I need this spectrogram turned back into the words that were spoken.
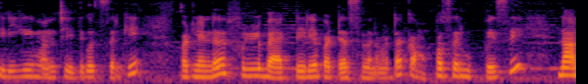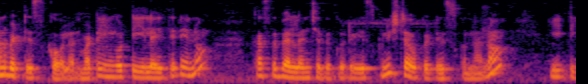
తిరిగి మన చేతికి వచ్చేసరికి వాటి నిండా ఫుల్ బ్యాక్టీరియా పట్టేస్తుంది అనమాట కంపల్సరీ ఉప్పేసి నానబెట్టేసుకోవాలన్నమాట. ఇంకో టీలు అయితే నేను కాస్త బెల్లం చెదకొట్టి వేసుకుని స్టవ్ కట్టేసుకున్నాను. ఈ టీ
